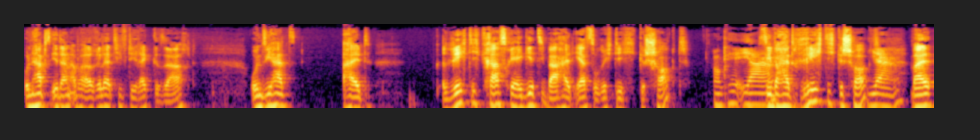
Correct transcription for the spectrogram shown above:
und habe es ihr dann aber relativ direkt gesagt. Und sie hat halt richtig krass reagiert. Sie war halt erst so richtig geschockt. Okay, ja. Sie war halt richtig geschockt, Ja. weil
